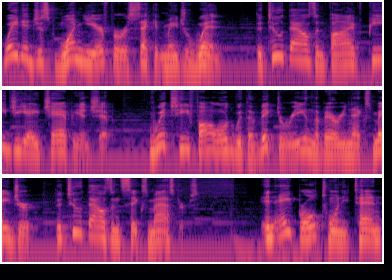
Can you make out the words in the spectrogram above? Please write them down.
waited just one year for a second major win, the 2005 PGA Championship, which he followed with a victory in the very next major, the 2006 Masters. In April 2010,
